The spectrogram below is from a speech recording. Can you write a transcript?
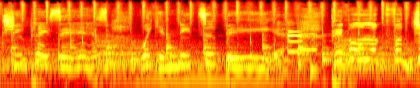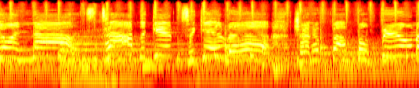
takes you places where you need to be. People look for joy now, it's time to get together, trying to find fulfillment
